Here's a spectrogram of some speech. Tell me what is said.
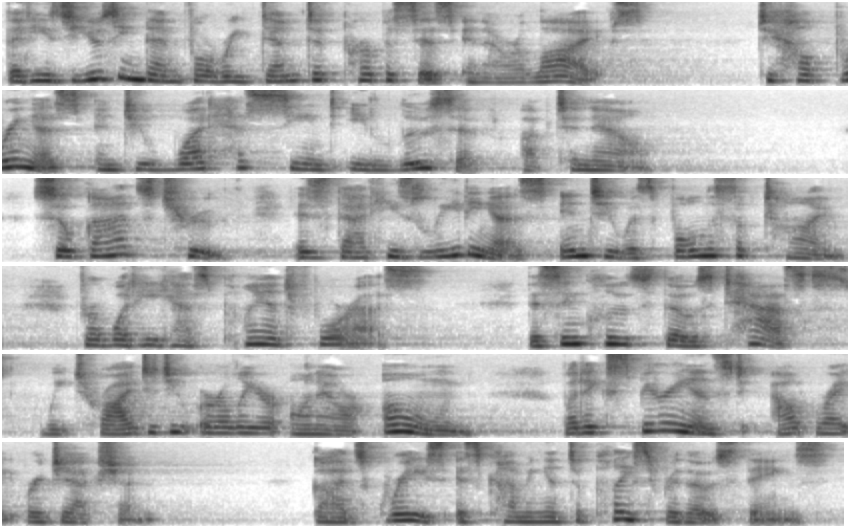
that He's using them for redemptive purposes in our lives to help bring us into what has seemed elusive up to now. So, God's truth is that He's leading us into His fullness of time for what He has planned for us. This includes those tasks we tried to do earlier on our own, but experienced outright rejection. God's grace is coming into place for those things,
